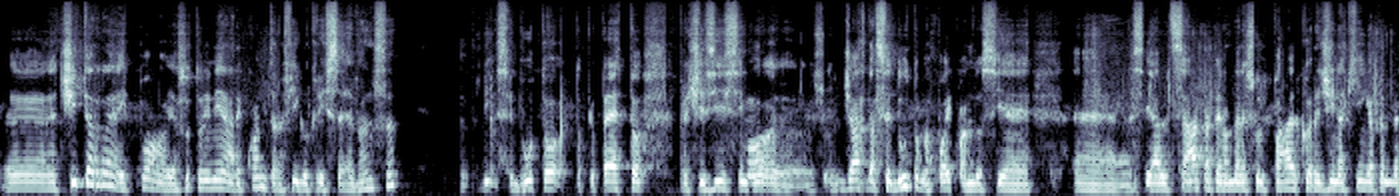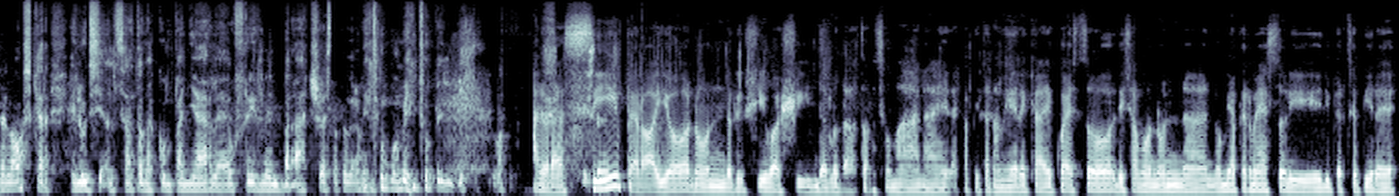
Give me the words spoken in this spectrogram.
Eh, ci terrei poi a sottolineare quanto era figo Chris Evans, lì seduto, doppio petto, precisissimo, eh, già da seduto, ma poi quando si è, eh, si è, alzata per andare sul palco Regina King a prendere l'Oscar e lui si è alzato ad accompagnarle e a offrirle il braccio, è stato veramente un momento bellissimo. Allora sì, però io non riuscivo a scinderlo dalla torsa umana e da Capitan America e questo diciamo non, non mi ha permesso di, di percepire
